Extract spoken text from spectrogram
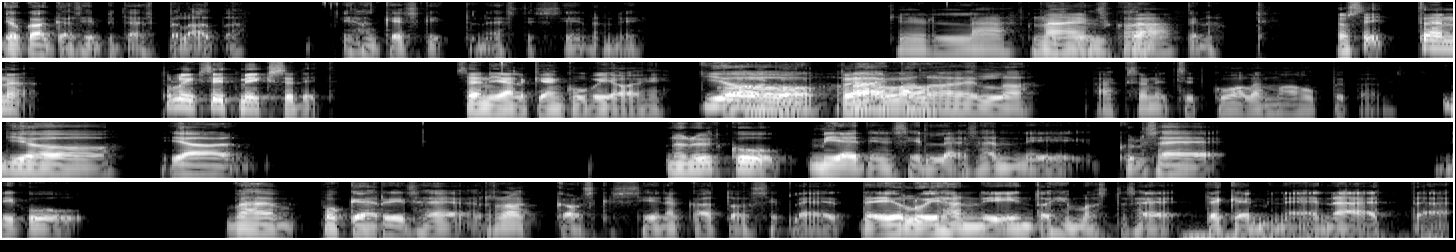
joka käsi pitäisi pelata ihan keskittyneesti siinä. Niin Kyllä, näin. skarppina. No sitten Tuliko sitten miksedit sen jälkeen kuvioihin? Joo, aika lailla. actionit sitten kuolemaan huppipöydissä. Joo, ja no nyt kun mietin silleen sen, niin kyllä se niin kuin, vähän pokeri se rakkauskin siinä katosi silleen, että ei ollut ihan niin intohimosta se tekeminen enää, että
